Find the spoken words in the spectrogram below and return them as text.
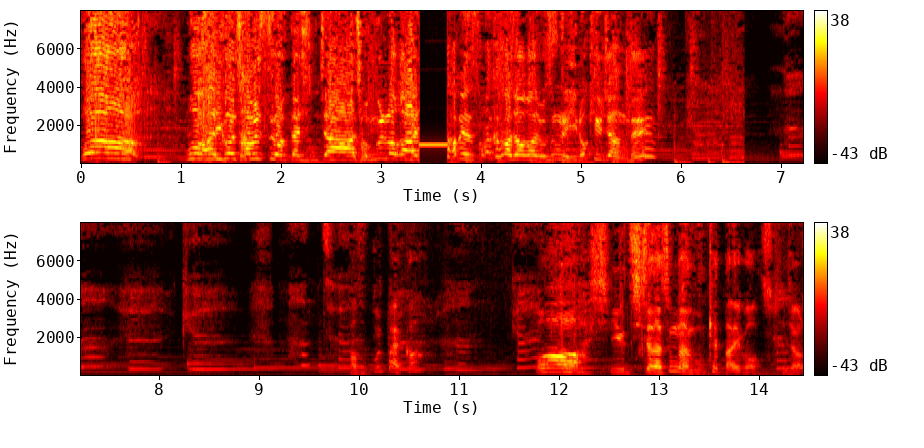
와와 이거 잡을 수가 없다 진짜. 정글러가 탑에서 소라카 가져와가지고 승리를 이렇게 유지하는데? 나도 꿀 빨까? 와 씨, 이거 진짜 나 순간 묵했다 이거. 진짜로.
